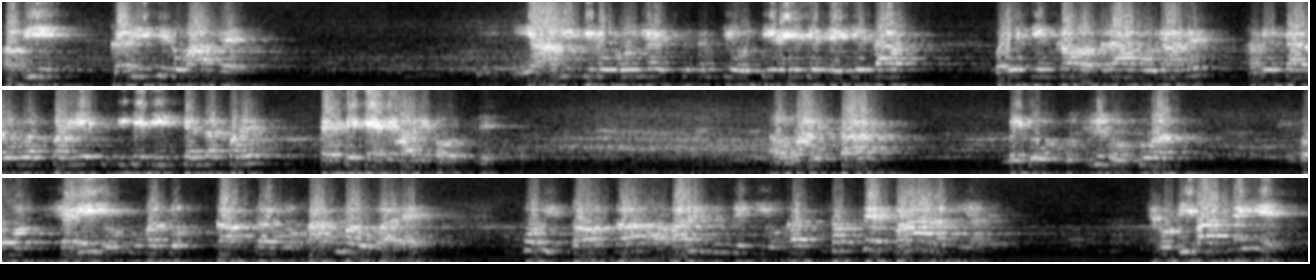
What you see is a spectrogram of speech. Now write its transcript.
ابھی کلی کی بات ہے۔ یہاں بھی کی اس قسم کی ہوتی رہی کہ دیکھیے صاحب، بھائی جن کا مسئلہ ہو جانے، ہمیں کیا ضرورت پڑی ہے؟ کسی کے بیچ کے اندر پڑے؟ ایسے کہنے والے بہت تھے افغانستان میں جو مسلم حکومت اور شہری حکومت جو کا جو خاتمہ ہوا ہے وہ اس دور کا ہماری زندگیوں کا سب سے بڑا نتیجہ ہے۔ چھوٹی بات نہیں ہے۔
